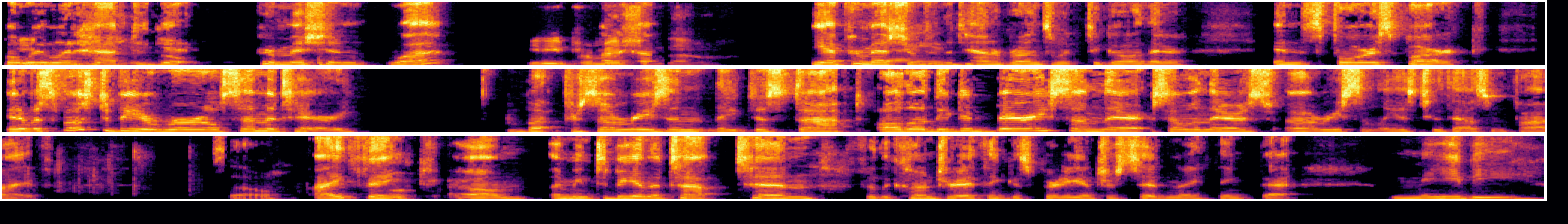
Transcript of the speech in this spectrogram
but we would have to permission, get permission. What? You need permission, though. Yeah, permission Yeah, from the town of Brunswick to go there. And it's Forest Park. And it was supposed to be a rural cemetery, but for some reason they just stopped. Although they did bury some there, someone there as uh, recently as 2005. So I think, um, I mean, to be in the top 10 for the country, I think is pretty interested. And I think that maybe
